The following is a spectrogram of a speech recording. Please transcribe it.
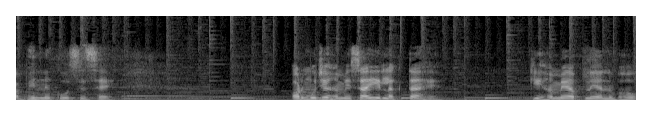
अभिन्न कोशिश है। और मुझे हमेशा ये लगता है कि हमें अपने अनुभव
